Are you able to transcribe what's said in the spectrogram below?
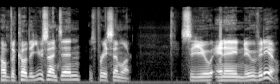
Hope the code that you sent in was pretty similar. See you in a new video.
